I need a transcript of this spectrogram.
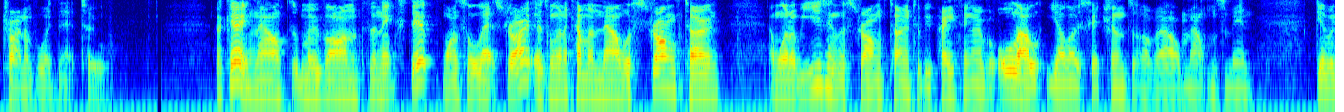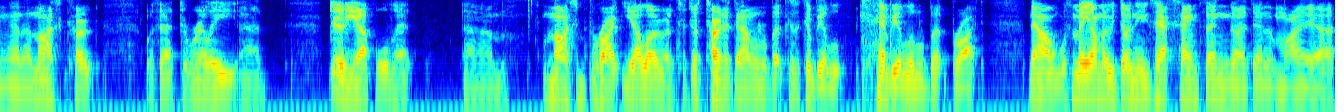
try and avoid that too okay now to move on to the next step once all that's dry is we're going to come in now with strong tone and we're going to be using the strong tone to be painting over all our yellow sections of our mountains men giving that a nice coat with that to really uh, dirty up all that um, nice bright yellow and to just tone it down a little bit because it could be a, can be a little bit bright. Now with me I'm going to be doing the exact same thing that I did in my uh,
